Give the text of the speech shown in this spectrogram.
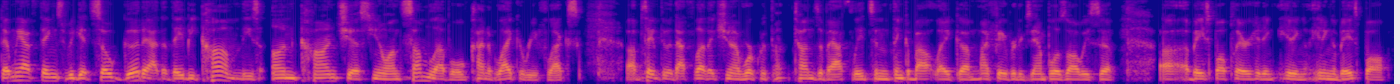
then we have things we get so good at that they become these unconscious, you know, on some level, kind of like a reflex. Um, same thing with athletics. You know, I've worked with tons of athletes, and think about like uh, my favorite example is always a, a baseball player hitting hitting hitting a baseball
